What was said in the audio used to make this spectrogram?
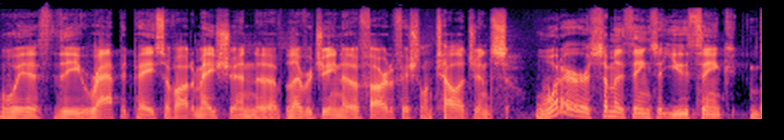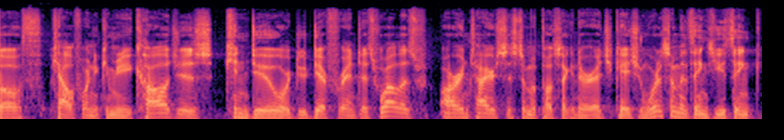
with the rapid pace of automation, the leveraging of artificial intelligence, What are some of the things that you think both California community colleges can do or do different, as well as our entire system of post secondary education? What are some of the things you think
